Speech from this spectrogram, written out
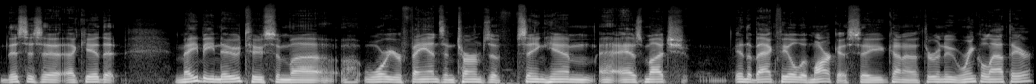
this is a, a kid that may be new to some uh, Warrior fans in terms of seeing him as much in the backfield with Marcus. So you kind of threw a new wrinkle out there.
